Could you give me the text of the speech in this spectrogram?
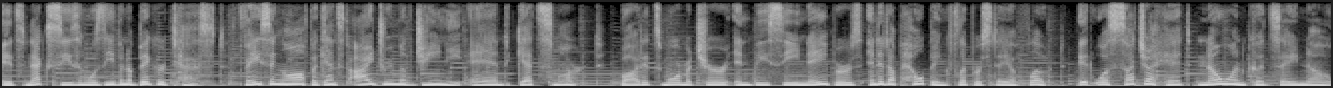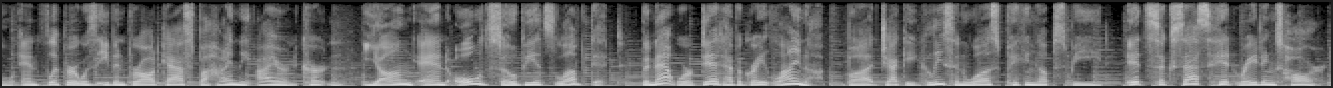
Its next season was even a bigger test, facing off against I Dream of Jeannie and Get Smart. But its more mature NBC neighbors ended up helping Flipper stay afloat. It was such a hit, no one could say no, and Flipper was even broadcast behind the Iron Curtain. Young and old Soviets loved it. The network did have a great lineup, but Jackie Gleason was picking up speed. Its success hit ratings hard.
